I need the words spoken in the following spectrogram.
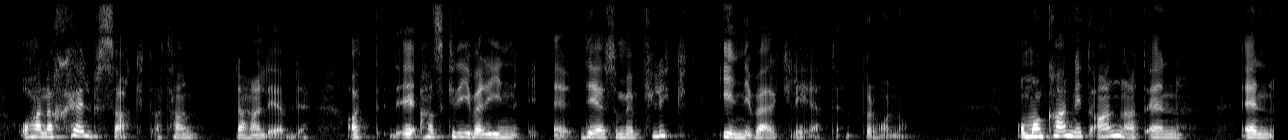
Och han har själv sagt att han, där han levde, att det, han skriver in eh, det som en flykt in i verkligheten för honom. Och man kan inte annat än, än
